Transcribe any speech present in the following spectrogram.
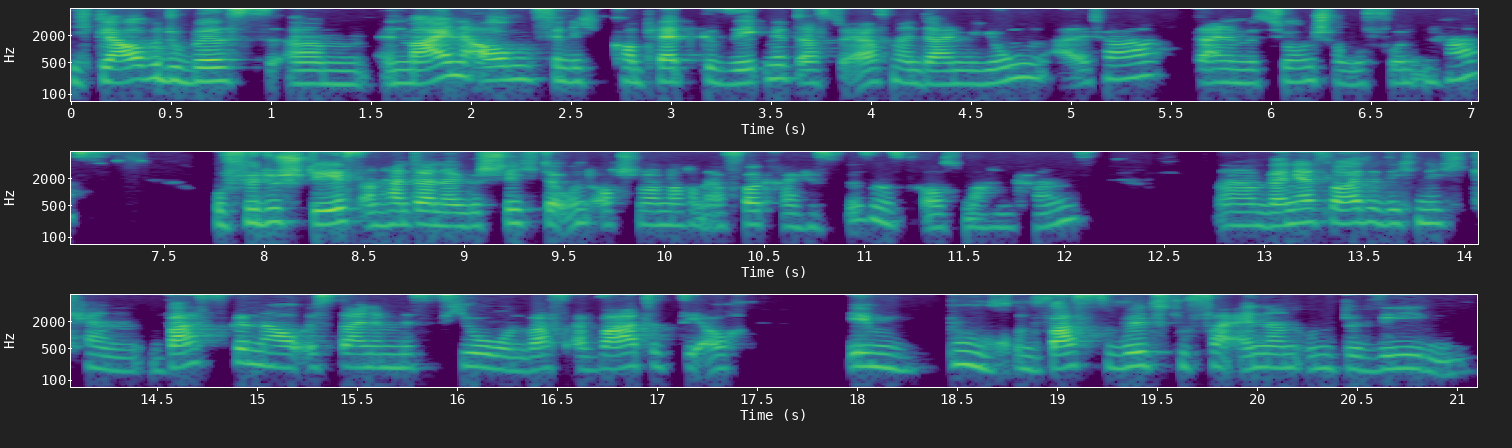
ich glaube, du bist ähm, in meinen Augen, finde ich, komplett gesegnet, dass du erstmal in deinem jungen Alter deine Mission schon gefunden hast, wofür du stehst, anhand deiner Geschichte und auch schon noch ein erfolgreiches Business draus machen kannst. Äh, wenn jetzt Leute dich nicht kennen, was genau ist deine Mission? Was erwartet sie auch im Buch und was willst du verändern und bewegen?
